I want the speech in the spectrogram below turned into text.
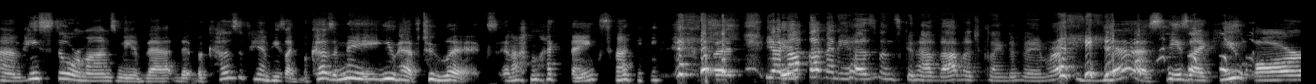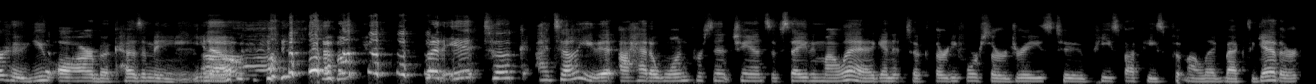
um, he still reminds me of that that because of him he's like because of me you have two legs. And i'm like thanks honey. But yeah it, not that many husbands can have that much claim to fame right? Yes he's like you are who you are because of me you know? So, but it took i tell you it i had a 1% chance of saving my leg and it took 34 surgeries to piece by piece put my leg back together.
